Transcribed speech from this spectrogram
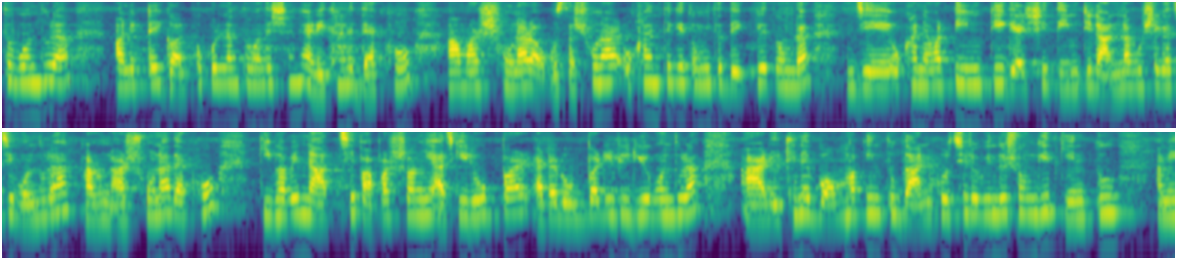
তো বন্ধুরা অনেকটাই গল্প করলাম তোমাদের সঙ্গে। আর এখানে দেখো আমার সোনার অবস্থা। সোনার ওখান থেকে তুমি তো দেখলে তোমরা যে ওখানে আমার তিনটি গ্যাসে তিনটি রান্না বসে গেছে বন্ধুরা। কারণ আর সোনা দেখো কীভাবে নাচছে পাপার সঙ্গে। আজকে রোববার, একটা রোববারের ভিডিও বন্ধুরা। আর এখানে বম্মা কিন্তু গান করছে রবীন্দ্রসঙ্গীত। কিন্তু আমি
